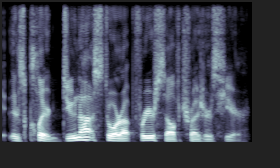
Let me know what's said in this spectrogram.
It's clear: do not store up for yourself treasures here.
